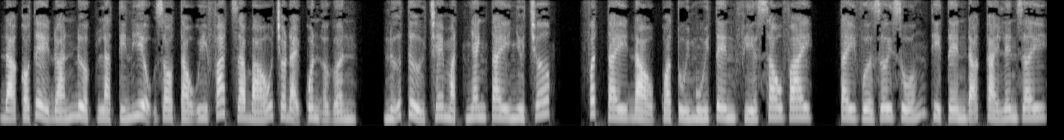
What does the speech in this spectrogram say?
Đã có thể đoán được là tín hiệu do Tàu Uy phát ra báo cho đại quân ở gần, nữ tử che mặt nhanh tay như chớp, phất tay đảo qua túi múi tên phía sau vai, tay vừa rơi xuống thì tên đã cài lên dây.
